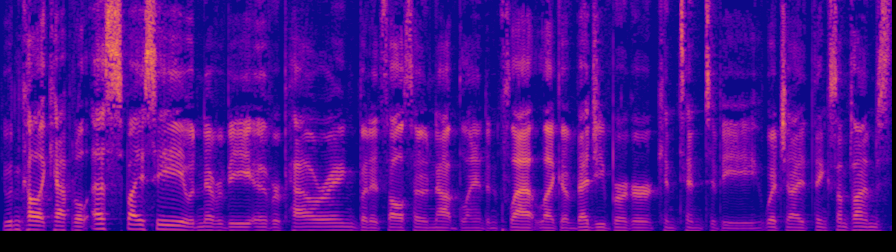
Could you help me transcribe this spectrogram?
you wouldn't call it capital S spicy, it would never be overpowering, but it's also not bland and flat like a veggie burger can tend to be, which I think sometimes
